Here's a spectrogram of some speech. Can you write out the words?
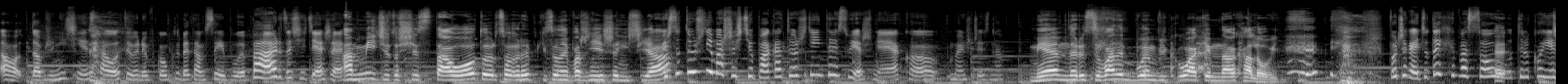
o, dobrze, nic się nie stało tym rybkom, które tam sobie były. Bardzo się cieszę. A mi czy coś się stało? To co, rybki są najważniejsze niż ja? Wiesz co, ty już nie masz sześciopaka, to już nie interesujesz mnie jako mężczyzna. Miałem narysowany, byłem wilkołakiem na Halloween. Poczekaj, tutaj chyba są E, tylko czekaj.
